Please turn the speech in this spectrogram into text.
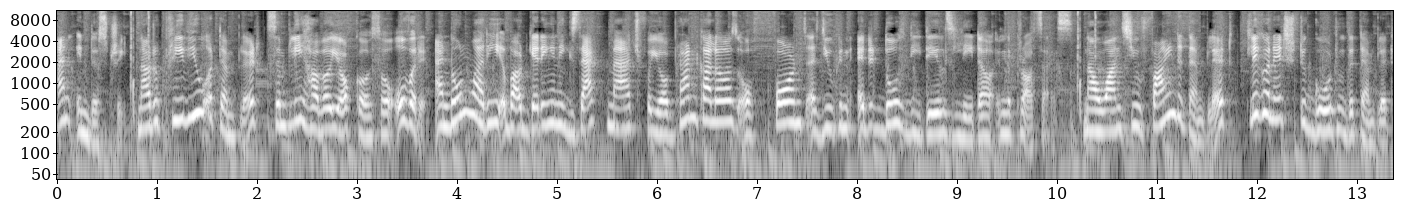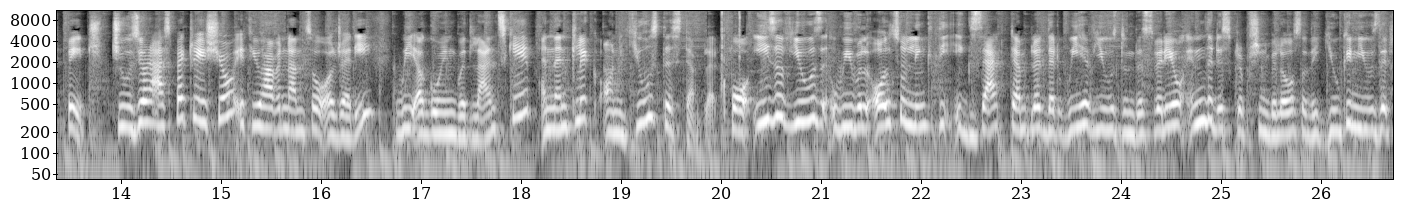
and industry. Now to preview a template, simply hover your cursor over it. And don't worry about getting an exact match for your brand colors or fonts as you can edit those details later in the process. Now once you find a template, click on it to go to the template page. Choose your aspect ratio if you haven't done so already. We are going with landscape and then click on use this template. For ease of use, we will also link the exact template that we have used in this video in the description below so that you can use it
